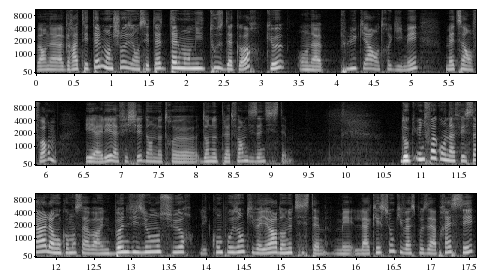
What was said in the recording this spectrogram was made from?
bah, on a gratté tellement de choses et on s'est tellement mis tous d'accord qu'on n'a plus qu'à, entre guillemets, mettre ça en forme et aller l'afficher dans notre, dans notre plateforme Design System. Donc une fois qu'on a fait ça, là on commence à avoir une bonne vision sur les composants qu'il va y avoir dans notre système. Mais la question qui va se poser après, c'est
